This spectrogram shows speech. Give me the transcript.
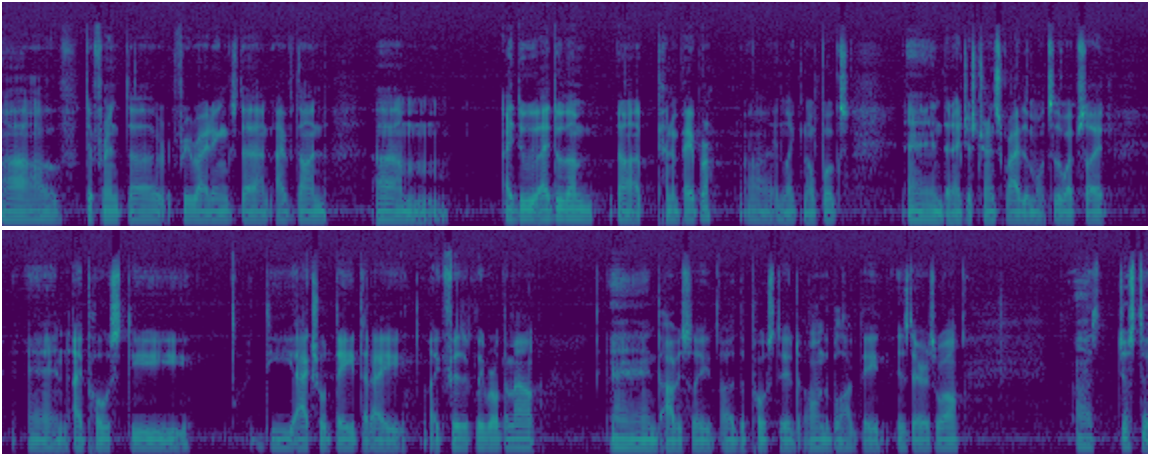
of different uh, free writings that I've done. Um, I do I do them uh, pen and paper uh, in like notebooks, and then I just transcribe them onto the website, and I post the the actual date that I like physically wrote them out, and obviously uh, the posted on the blog date is there as well. Uh, just to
